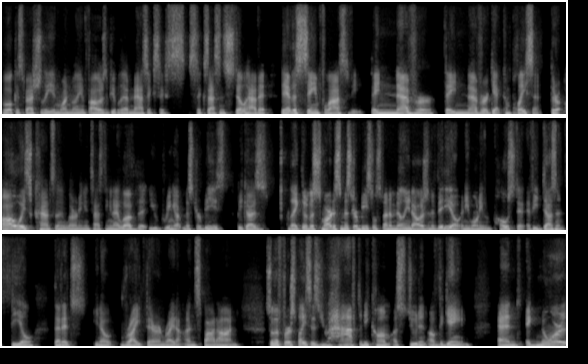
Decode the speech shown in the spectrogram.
book, especially in 1 million followers, the people that have massive success and still have it, they have the same philosophy. They never, they never get complacent. They're always constantly learning and testing. And I love that you bring up Mr. Beast because like they're the smartest. Mr. Beast will spend a million dollars in a video and he won't even post it if he doesn't feel that it's, you know, right there and right on spot on. So the first place is you have to become a student of the game and ignore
